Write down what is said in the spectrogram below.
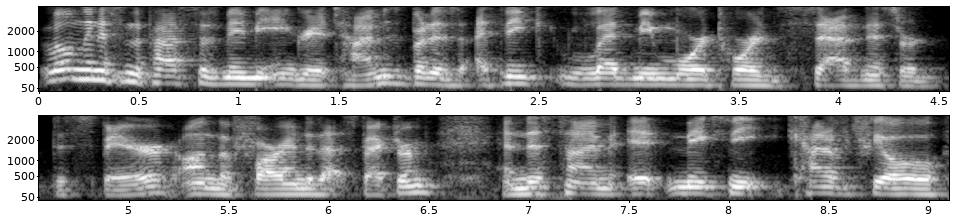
loneliness in the past has made me angry at times, but has I think led me more towards sadness or despair on the far end of that spectrum. And this time it makes me kind of feel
